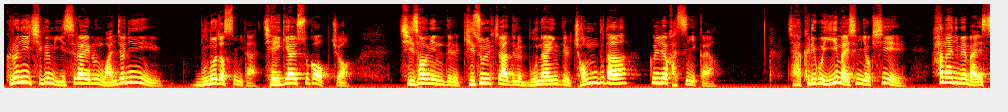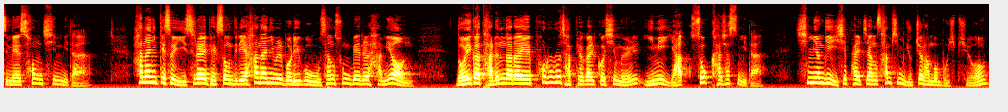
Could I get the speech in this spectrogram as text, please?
그러니 지금 이스라엘은 완전히 무너졌습니다. 재기할 수가 없죠. 지성인들, 기술자들, 문화인들 전부 다 끌려갔으니까요. 자, 그리고 이 말씀 역시 하나님의 말씀의 성취입니다. 하나님께서 이스라엘 백성들이 하나님을 버리고 우상 숭배를 하면 너희가 다른 나라의 포로로 잡혀갈 것임을 이미 약속하셨습니다. 신명기 28장 36절 한번 보십시오.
